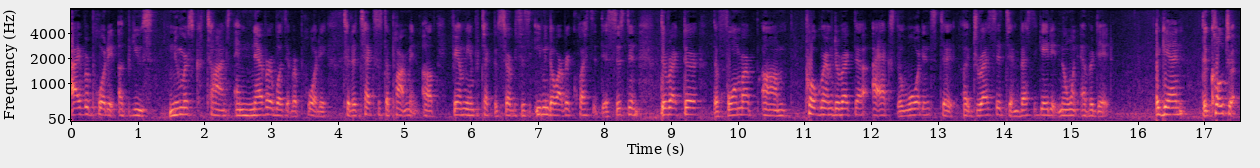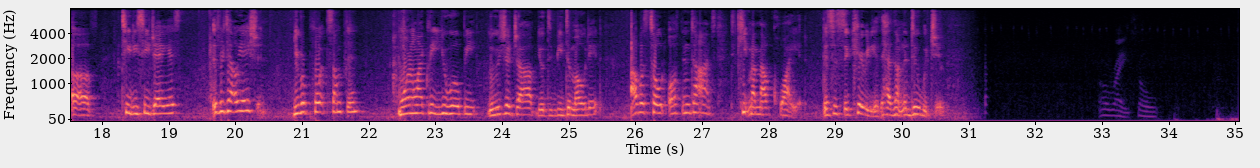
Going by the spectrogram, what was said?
I reported abuse numerous times and never was it reported to the Texas Department of Family and Protective Services, even though I requested the assistant director, the former um, program director. I asked the wardens to address it, to investigate it. No one ever did. Again, the culture of TDCJ is, is retaliation. You report something, more than likely you will be lose your job, you'll be demoted. I was told oftentimes to keep my mouth quiet. This is security. It has nothing to do with you. All right, so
